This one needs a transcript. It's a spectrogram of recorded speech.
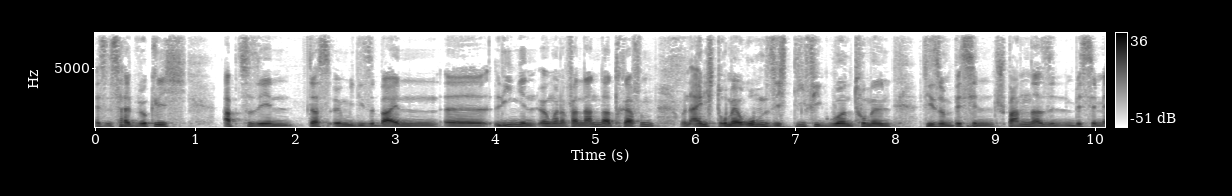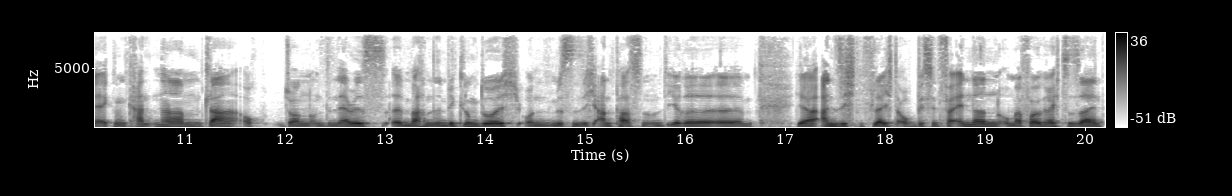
Es ist halt wirklich abzusehen, dass irgendwie diese beiden äh, Linien irgendwann aufeinandertreffen und eigentlich drumherum sich die Figuren tummeln, die so ein bisschen spannender sind, ein bisschen mehr Ecken und Kanten haben. Klar, auch John und Daenerys äh, machen eine Entwicklung durch und müssen sich anpassen und ihre äh, ja, Ansichten vielleicht auch ein bisschen verändern, um erfolgreich zu sein.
